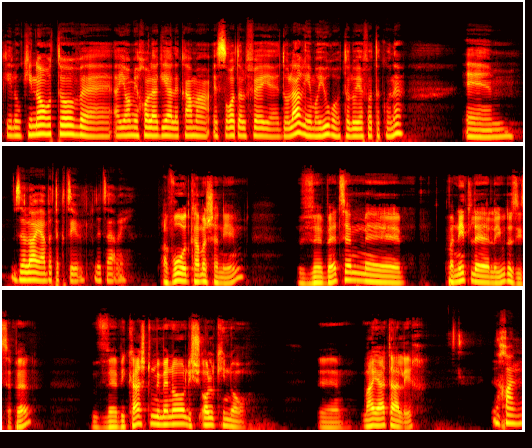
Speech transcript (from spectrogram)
כאילו, כינור טוב אה, היום יכול להגיע לכמה עשרות אלפי אה, דולרים או יורו, תלוי איפה אתה קונה. אמ, זה לא היה בתקציב, לצערי. עברו עוד כמה שנים, ובעצם אה, פנית ליהודה זיספל, וביקשת ממנו לשאול כינור. מה היה התהליך? נכון,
